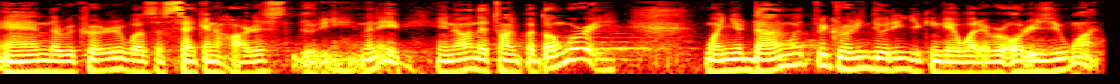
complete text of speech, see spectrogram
and the recruiter was the second hardest duty in the Navy, you know, and they told me but don't worry, when you're done with recruiting duty you can get whatever orders you want.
